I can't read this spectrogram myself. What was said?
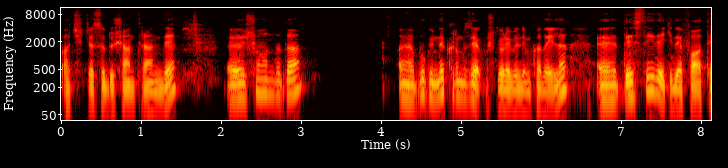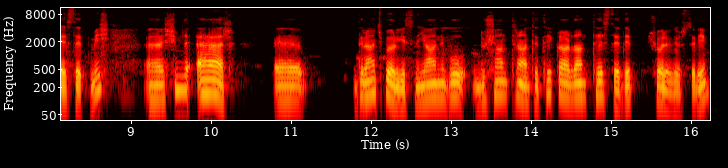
açıkçası düşen trendi. E, şu anda da e, bugün de kırmızı yakmış görebildiğim kadarıyla. E, desteği de iki defa test etmiş. E, şimdi eğer e, direnç bölgesini yani bu düşen trendi tekrardan test edip şöyle göstereyim.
